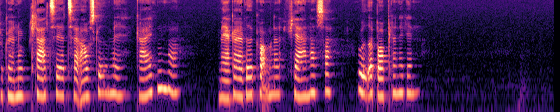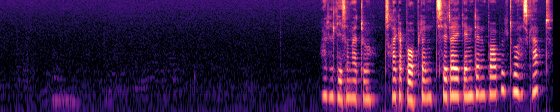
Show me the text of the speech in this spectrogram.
Du gør nu klar til at tage afsked med guiden og mærker, at vedkommende fjerner sig ud af boblen igen. Og det er ligesom, at du trækker boblen til dig igen, den boble, du har skabt.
